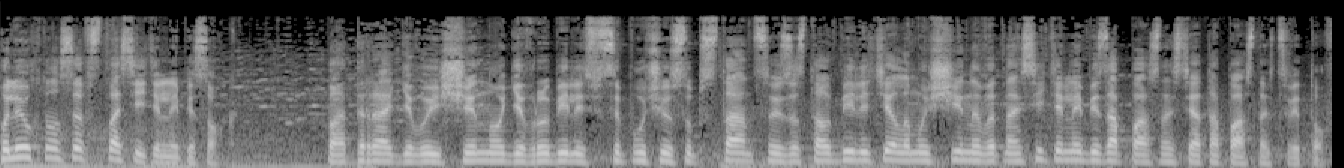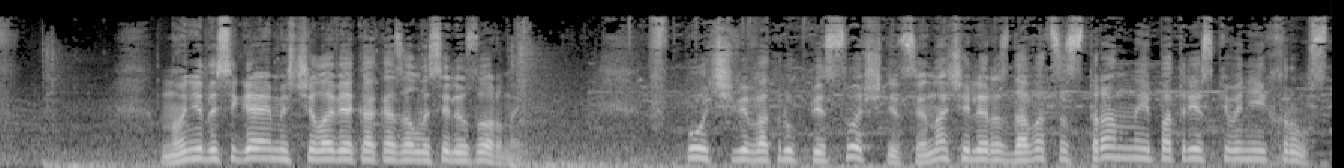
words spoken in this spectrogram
плюхнулся в спасительный песок. Подрагивающие ноги врубились в сыпучую субстанцию и застолбили тело мужчины в относительной безопасности от опасных цветов. Но недосягаемость человека оказалась иллюзорной. В почве вокруг песочницы начали раздаваться странные потрескивания и хруст,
